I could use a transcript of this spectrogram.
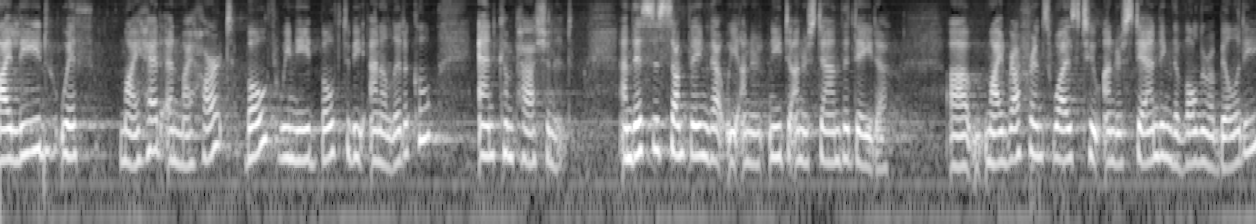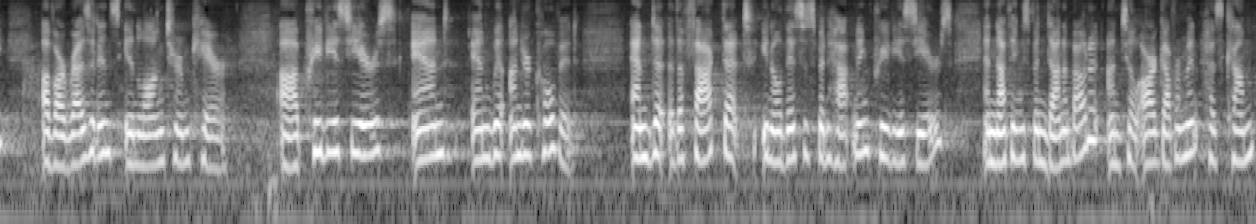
I lead with my head and my heart, both. We need both to be analytical and compassionate. And this is something that we need to understand the data. Uh, my reference was to understanding the vulnerability of our residents in long-term care, uh, previous years and, and under COVID. And the fact that you know this has been happening previous years and nothing's been done about it until our government has come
